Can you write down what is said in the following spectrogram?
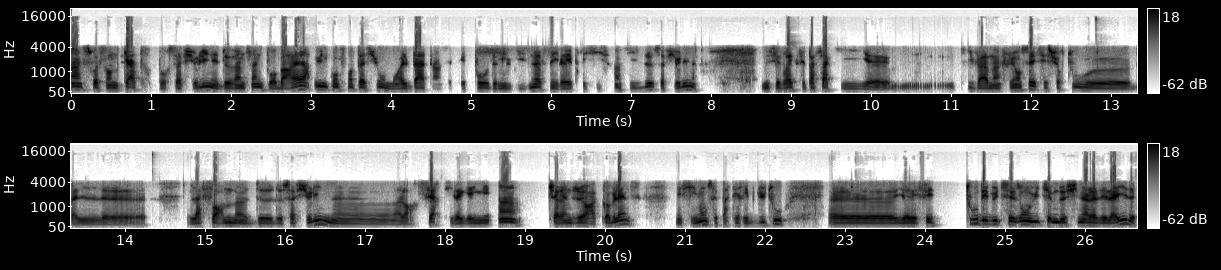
1,64 pour Safioline et 2,25 pour Barrère. Une confrontation, bon, elle date, hein, c'était Pau 2019, mais il avait pris 1,62 Safioline. Mais c'est vrai que c'est pas ça qui euh, qui va m'influencer. C'est surtout euh, bah, la forme de, de Safioline. Euh, alors certes, il a gagné un challenger à Koblenz, mais sinon c'est pas terrible du tout. Euh, il avait fait tout début de saison, huitième de finale Adélaïde.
